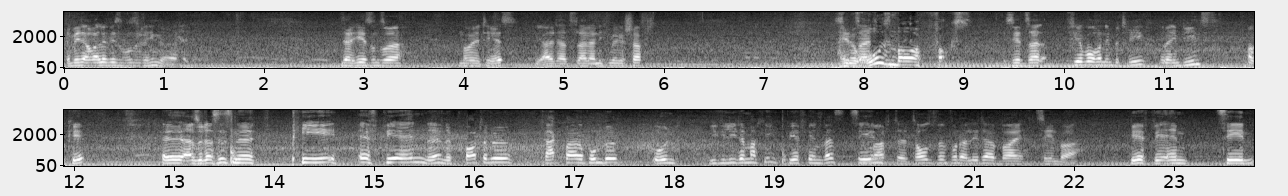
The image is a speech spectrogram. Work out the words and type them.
Damit auch alle wissen, wo sie hingehören. Ja, hier ist unsere neue TS. Die alte hat es leider nicht mehr geschafft. Ist Eine Rosenbauer Fox. ist jetzt seit vier Wochen in Betrieb oder im Dienst. Okay. Äh, also das ist eine PFPN, ne? eine Portable, tragbare Pumpe. Und wie viel Liter macht die? PFPN was? Die 10? macht äh, 1500 Liter bei 10 Bar. PFPN 10,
